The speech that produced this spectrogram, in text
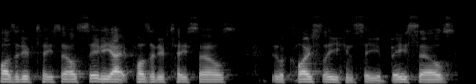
positive T cells, CD8 positive T cells, you look closely, you can see your B cells.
